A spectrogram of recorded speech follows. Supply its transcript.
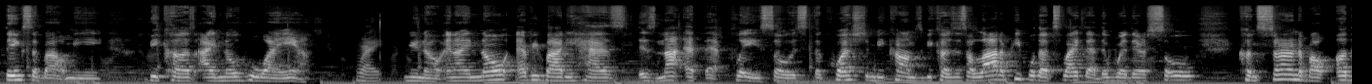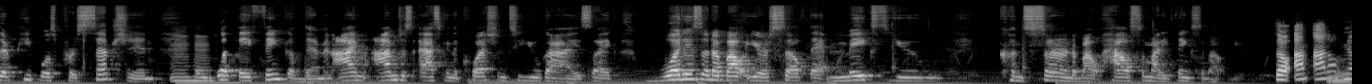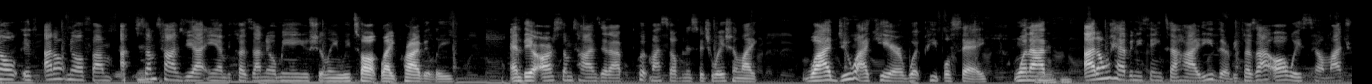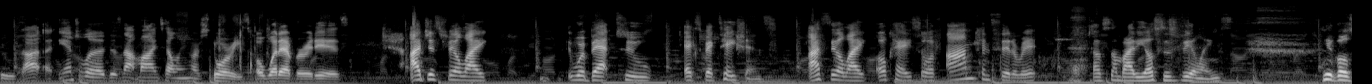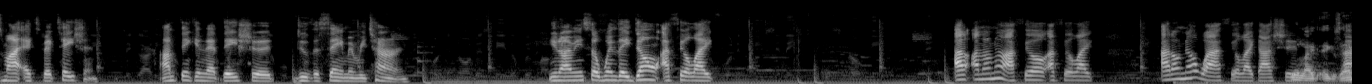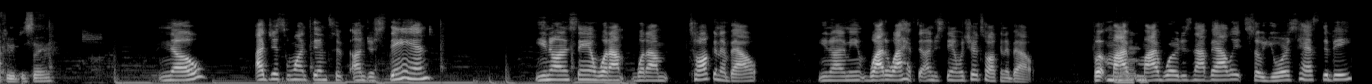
thinks about me because I know who I am. Right. You know, and I know everybody has is not at that place. So it's the question becomes because there's a lot of people that's like that, that where they're so concerned about other people's perception mm-hmm. and what they think of them. And I'm I'm just asking the question to you guys, like, what is it about yourself that makes you concerned about how somebody thinks about you? So I'm, I don't mm. know if I don't know if I'm. Sometimes yeah, I am because I know me and you, Shalene, we talk like privately, and there are some times that I put myself in a situation like, why do I care what people say when I mm-hmm. I don't have anything to hide either because I always tell my truth. I, Angela does not mind telling her stories or whatever it is. I just feel like we're back to expectations. I feel like okay, so if I'm considerate of somebody else's feelings, here goes my expectation. I'm thinking that they should do the same in return. You know what I mean? So when they don't, I feel like I, I don't know. I feel I feel like I don't know why I feel like I should You're like exactly I, the same. No, I just want them to understand. You know what I'm saying? What I'm what I'm talking about. You know what I mean? Why do I have to understand what you're talking about? But my mm-hmm. my word is not valid, so yours has to be.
